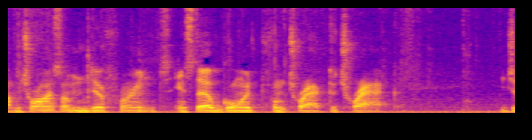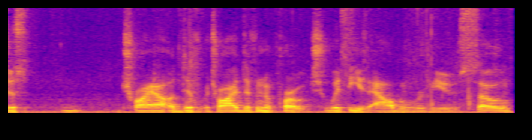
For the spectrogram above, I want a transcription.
I'm trying something different instead of going from track to track. Just try out a different try a different approach with these album reviews. So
